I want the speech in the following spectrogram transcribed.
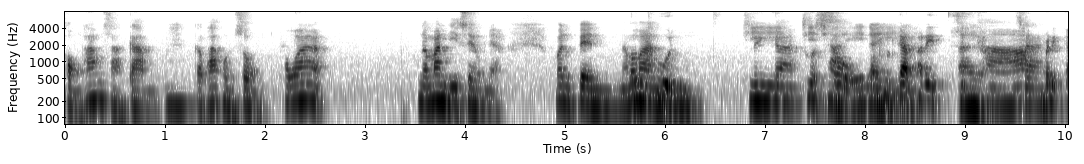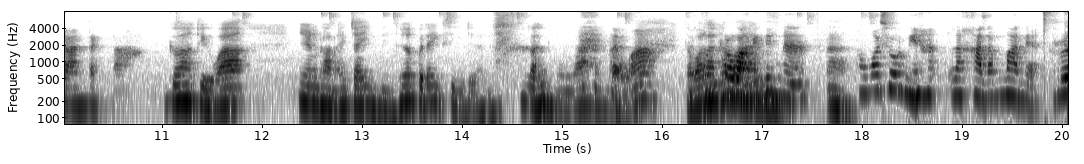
ของภาคอุตสาหกรรมกับภาคขนส่ง เพราะว่าน้ำมันดีเซลเนี่ย มันเป็นน้ำมันต้นทุนที่ในการที่ขนใช้ส่งในต้นทุนการผลิตสินค้าเออใช่บริการต่างก็ถือว่ายังถอนหายใจอีกหนึ่งเฮือกไปได้อีกสี่เดือน แล้วเดี๋ยวมาว่ากันๆใหม่แต่ว่า แต่ว่าต้องรัฐบาลระวังนิดนึงนะอ่าเพราะว่าช่วงเนี้ยราคาน้ำมันเนี่ย เริ่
